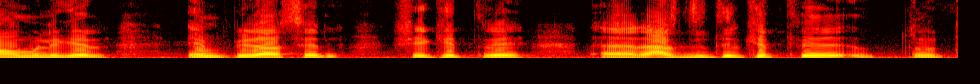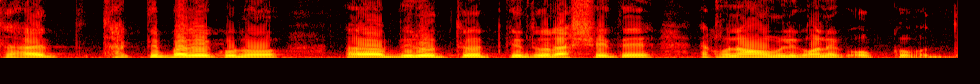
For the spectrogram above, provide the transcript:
আওয়ামী লীগের এমপিরা আছেন। সেই ক্ষেত্রে রাজনীতির ক্ষেত্রে থাকতে পারে কোনো বিরোধ কিন্তু রাজশাহীতে এখন আওয়ামী লীগ অনেক ঐক্যবদ্ধ।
